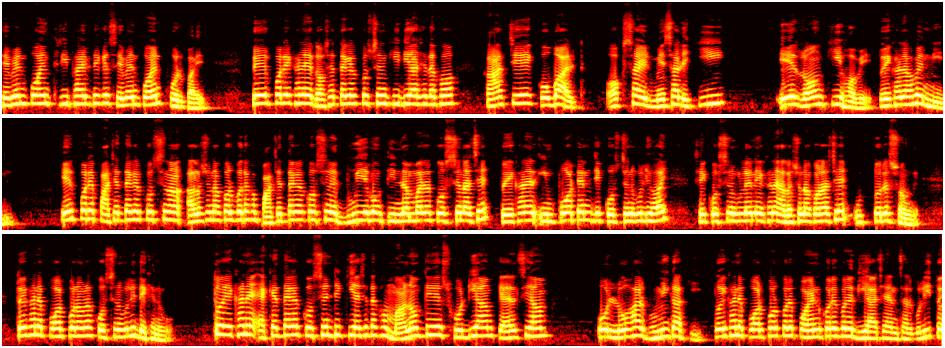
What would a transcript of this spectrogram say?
সেভেন পয়েন্ট থ্রি ফাইভ থেকে সেভেন পয়েন্ট ফোর ফাইভ তো এরপর এখানে দশের দাগের কোশ্চেন কী দিয়ে আছে, দেখো? কাঁচে কোবাল্ট অক্সাইড মেশালে কি? এর রং কি হবে? তো এখানে হবে নীল। এরপরে পাঁচের দাগের কোশ্চেন আলোচনা করব। দেখো, পাঁচের দাগের কোশ্চেনে দুই এবং তিন নম্বরের কোশ্চেন আছে। তো এখানে ইম্পর্টেন্ট যে কোশ্চেনগুলি হয়, সেই কোশ্চেনগুলো নিয়ে এখানে আলোচনা করা আছে উত্তরের সঙ্গে। তো এখানে পরপর আমরা কোশ্চেনগুলি দেখে নেব। তো এখানে একের দাগের কোশ্চেনটি কি আছে? দেখো, মানব দেহে সোডিয়াম ক্যালসিয়াম ও লোহার ভূমিকা কি? তো এখানে পরপর করে পয়েন্ট করে করে দিয়ে আছে অ্যান্সারগুলি তো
